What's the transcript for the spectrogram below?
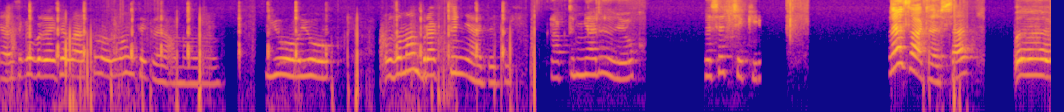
Yanlışlıkla bıraka bastım o zaman tekrar almam lazım. Yo yok. O zaman bıraktığın yerde dur. Bıraktığım yerde de yok. Reset çekeyim. Neyse arkadaşlar. Ee,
